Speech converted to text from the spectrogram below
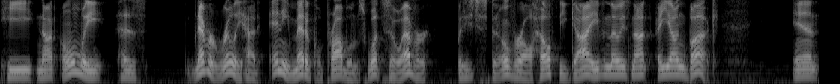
he not only has never really had any medical problems whatsoever, but he's just an overall healthy guy, even though he's not a young buck. And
